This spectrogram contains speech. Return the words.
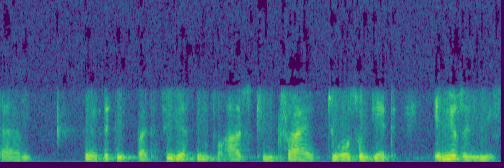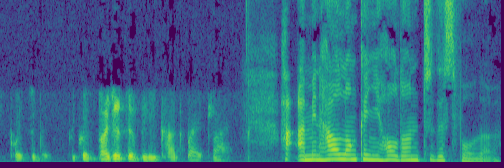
um, sensitive but serious thing for us to try to also get any relief possible because budgets have been cut by clients. I mean, how long can you hold on to this for, though,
